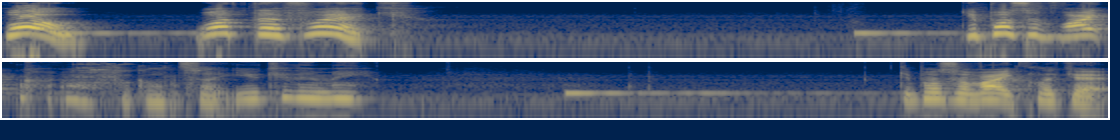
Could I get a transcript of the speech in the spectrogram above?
Whoa! What the frick? You're supposed to right... Oh, for God's sake, you kidding me? Supposed to right click it.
